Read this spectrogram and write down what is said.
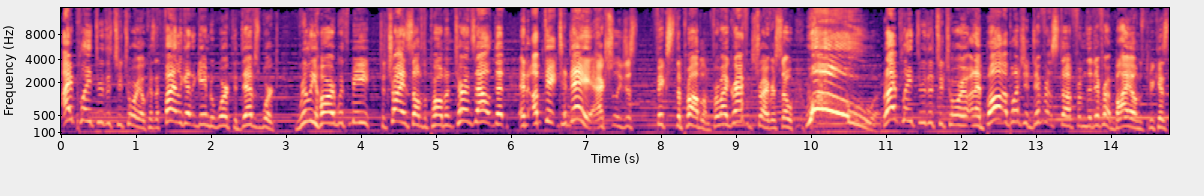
I played through the tutorial because I finally got the game to work. The devs worked really hard with me to try and solve the problem. It turns out that an update today actually just fixed the problem for my graphics driver, so woo! But I played through the tutorial and I bought a bunch of different stuff from the different biomes because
